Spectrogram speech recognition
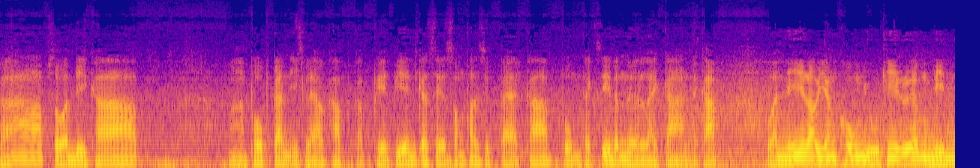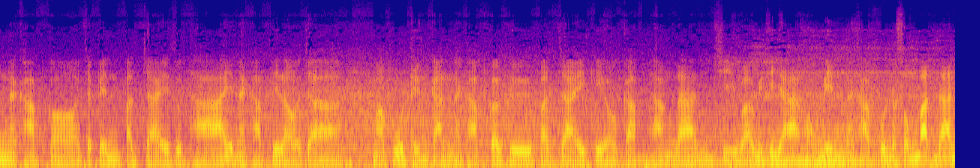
ครับ สวัสดีครับ มาพบกันอีกแล้วครับ กับเพจ PN เกษตร 2018 ครับ ผมแท็กซี่ดำเนินรายการนะครับ วันนี้เรายังคงอยู่ที่เรื่องดินนะครับ ก็จะเป็นปัจจัยสุดท้ายนะครับ ที่เราจะมาพูดถึงกันนะครับ ก็คือปัจจัยเกี่ยวกับทางด้านชีววิทยาของดินนะครับ คุณสมบัติด้าน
